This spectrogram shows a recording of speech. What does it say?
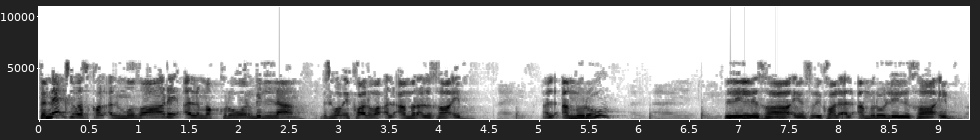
The next was called al-mudari al-maqrun bil lam this is what we call al-amr al-ghaib al-amru lil-ghaib so we call al-amru lil-ghaib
